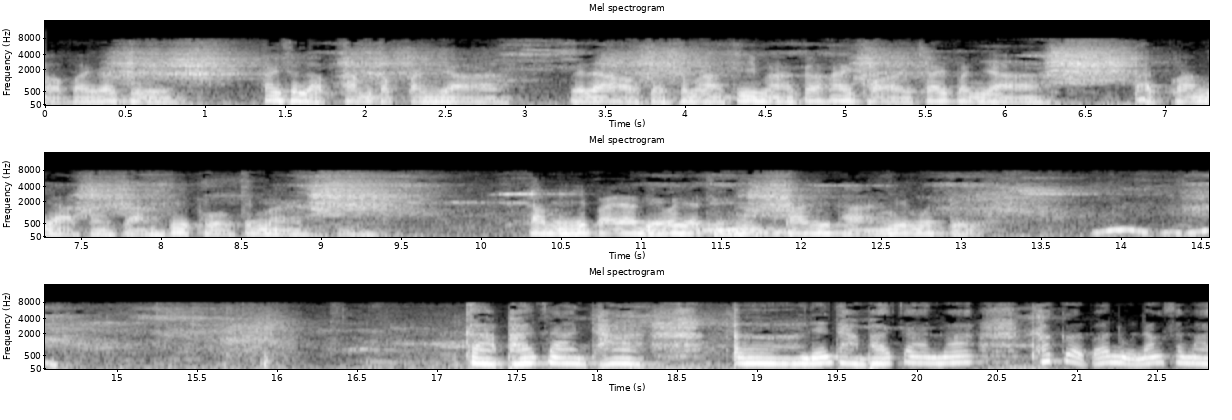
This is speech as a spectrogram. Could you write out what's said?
ต่อไปก็คือ ให้สลับทำกับปัญญา เวลาออกจากสมาธิมาก็ให้คอยใช้ปัญญา ตัดความอยากต่างๆ ที่โผล่ขึ้นมาทำอย่างนี้ไปแล้วเดี๋ยวก็จะถึงพระนิพพานวิมุตติกราบพระอาจารย์ค่ะ เออเรียนถามพระอาจารย์ว่า ถ้าเกิดว่าหนูนั่งสมา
